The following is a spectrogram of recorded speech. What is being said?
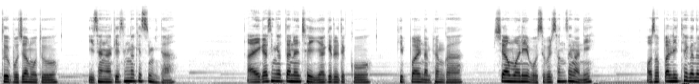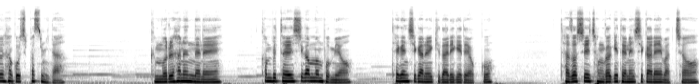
두 모자 모두 이상하게 생각했습니다. 아이가 생겼다는 제 이야기를 듣고 기뻐할 남편과 시어머니의 모습을 상상하니 어서 빨리 퇴근을 하고 싶었습니다. 근무를 하는 내내 컴퓨터의 시간만 보며 퇴근 시간을 기다리게 되었고 5시 정각이 되는 시간에 맞춰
